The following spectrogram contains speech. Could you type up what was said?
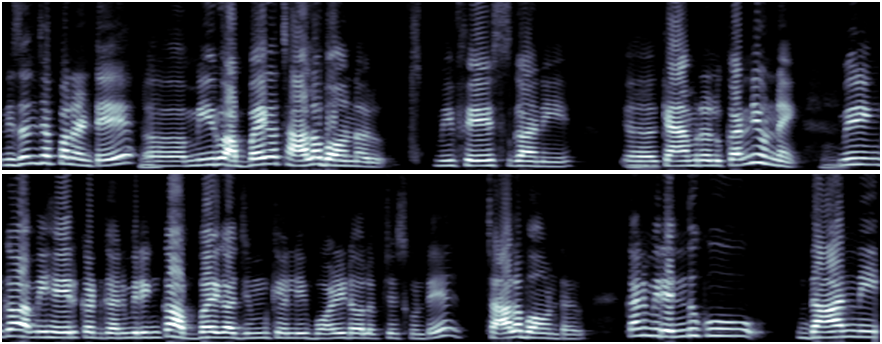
నిజం చెప్పాలంటే మీరు అబ్బాయిగా చాలా బాగున్నారు. మీ ఫేస్ గానీ ఆ, కెమెరాలు అన్నీ ఉన్నాయి. మీరు ఇంకా మీ హెయిర్ కట్ కానీ మీరు ఇంకా అబ్బాయిగా జిమ్కి వెళ్ళి బాడీ డెవలప్ చేసుకుంటే చాలా బాగుంటారు. కానీ మీరు ఎందుకు దాన్ని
